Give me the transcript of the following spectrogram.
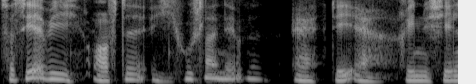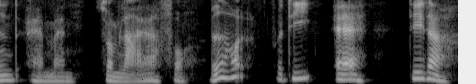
Så ser vi ofte i huslejenævnet, at det er rimelig sjældent, at man som lejer får medhold, fordi at det, der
